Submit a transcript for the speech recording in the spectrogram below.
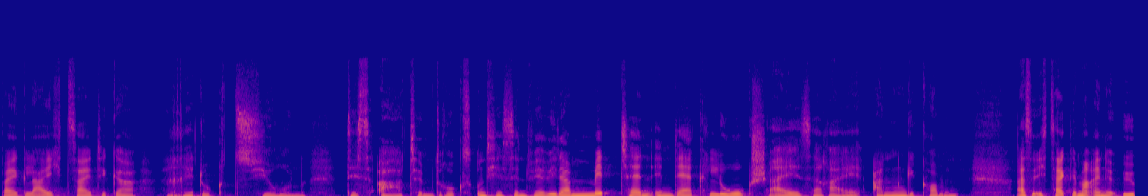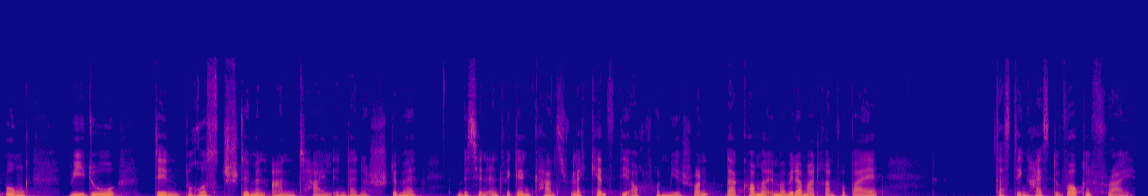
bei gleichzeitiger Reduktion des Atemdrucks. Und hier sind wir wieder mitten in der Klugscheißerei angekommen. Also ich zeige dir mal eine Übung, wie du den Bruststimmenanteil in deiner Stimme ein bisschen entwickeln kannst. Vielleicht kennst du die auch von mir schon. Da kommen wir immer wieder mal dran vorbei. Das Ding heißt Vocal Fry.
